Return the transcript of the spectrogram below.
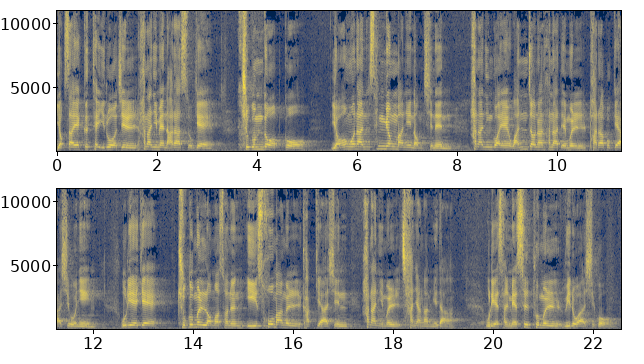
역사의 끝에 이루어질 하나님의 나라 속에 죽음도 없고 영원한 생명만이 넘치는 하나님과의 완전한 하나됨을 바라보게 하시오니 우리에게 죽음을 넘어서는 이 소망을 갖게 하신 하나님을 찬양합니다. 우리의 삶의 슬픔을 위로하시고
